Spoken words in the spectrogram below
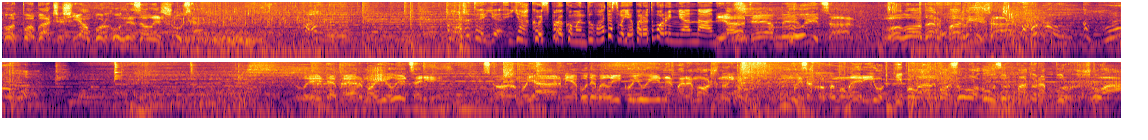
от побачиш, я в боргу не залишуся. Можете я- якось прокоментувати своє перетворення на. Я темний лицар, володар Парижа. Ви тепер мої лицарі. Скоро моя армія буде великою і непереможною. Ми захопимо мерію і повалимо злого узурпатора буржуа.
